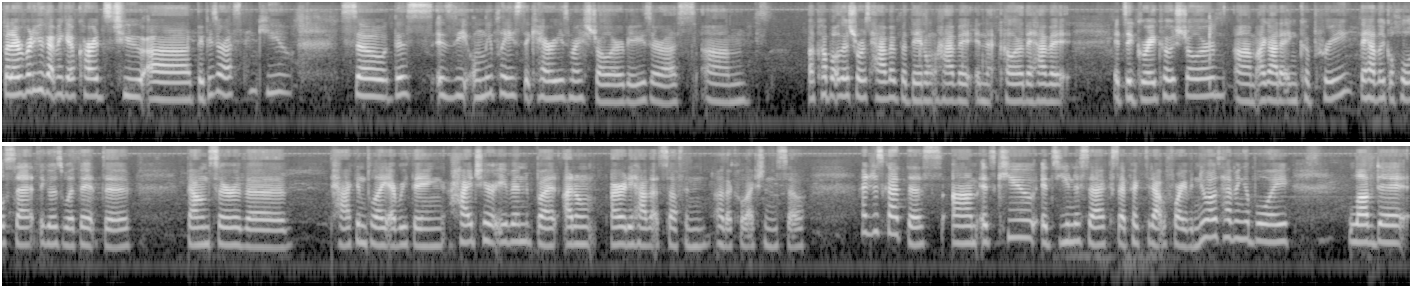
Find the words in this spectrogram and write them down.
but everybody who got me gift cards to uh, Babies R Us, thank you. So this is the only place that carries my stroller, Babies R Us. Um, a couple other stores have it, but they don't have it in that color. They have it. It's a Graco stroller. Um, I got it in Capri. They have like a whole set that goes with it. The bouncer, the pack and play, everything, high chair even. But I don't. I already have that stuff in other collections, so I just got this. Um, it's cute. It's unisex. I picked it out before I even knew I was having a boy. Loved it.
